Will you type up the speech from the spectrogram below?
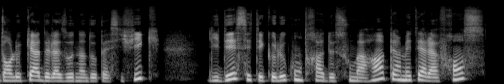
dans le cas de la zone Indo-Pacifique, l'idée c'était que le contrat de sous-marin permettait à la France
